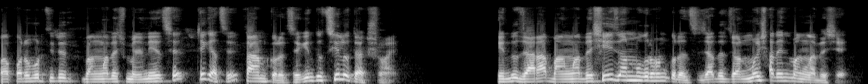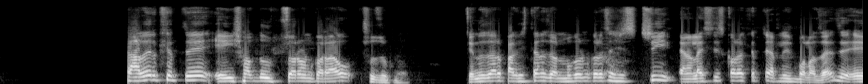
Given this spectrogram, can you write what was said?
বা পরবর্তীতে বাংলাদেশ মেনে নিয়েছে, ঠিক আছে, টার্ন করেছে, কিন্তু ছিল তো এক সময়। কিন্তু যারা বাংলাদেশেই জন্মগ্রহণ করেছে, যাদের জন্মই স্বাধীন বাংলাদেশে, তাদের ক্ষেত্রে এই শব্দ উচ্চারণ করাও সুযোগ নেই। কিন্তু যারা পাকিস্তানে জন্মগ্রহণ করেছে হিস্ট্রি অ্যানালাইসিস করার ক্ষেত্রে অ্যাটলিস্ট বলা যায় যে, এ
